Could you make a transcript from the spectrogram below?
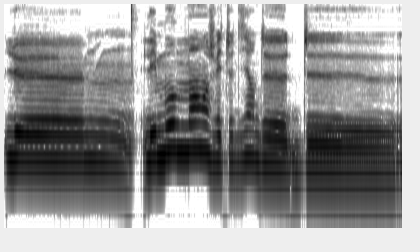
le les moments, je vais te dire de de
